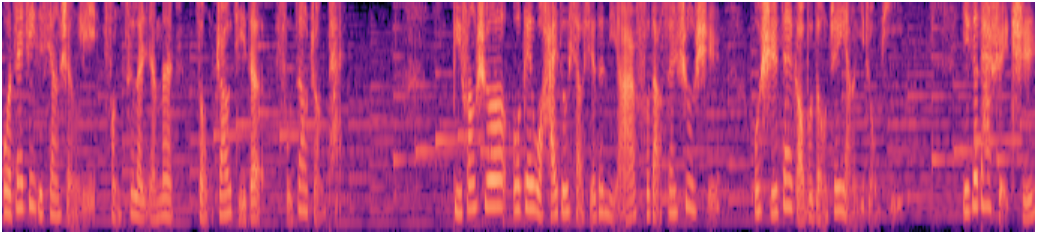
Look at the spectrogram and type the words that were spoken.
我在这个相声里讽刺了人们总着急的浮躁状态。比方说，我给我还读小学的女儿辅导算术时，我实在搞不懂这样一种题：一个大水池，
